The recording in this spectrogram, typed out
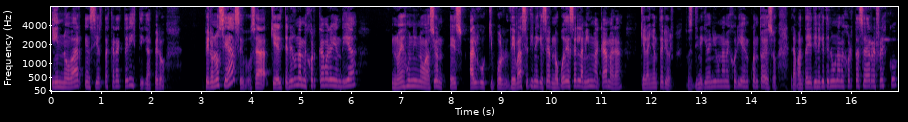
innovar en ciertas características, pero, pero no se hace. O sea, que el tener una mejor cámara hoy en día no es una innovación, es algo que por de base tiene que ser, no puede ser la misma cámara que el año anterior. Entonces tiene que venir una mejoría en cuanto a eso. La pantalla tiene que tener una mejor tasa de refresco.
